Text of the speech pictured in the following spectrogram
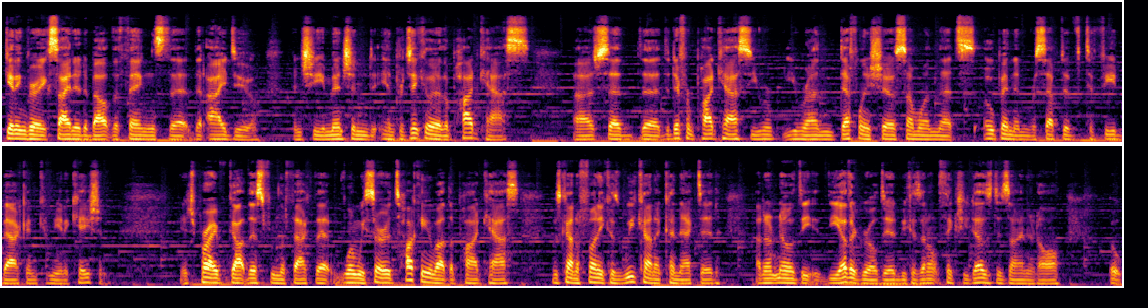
Getting very excited about the things that, that I do, and she mentioned in particular the podcasts. Uh, said the the different podcasts you you run definitely show someone that's open and receptive to feedback and communication. And she probably got this from the fact that when we started talking about the podcast, it was kind of funny because we kind of connected. I don't know if the, the other girl did because I don't think she does design at all. But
